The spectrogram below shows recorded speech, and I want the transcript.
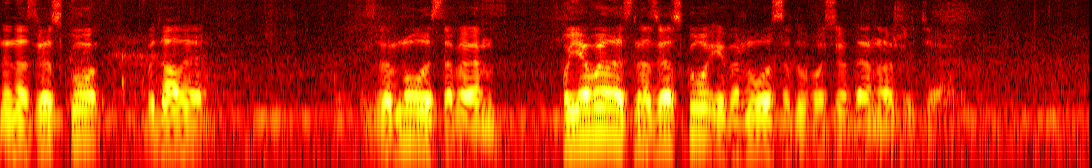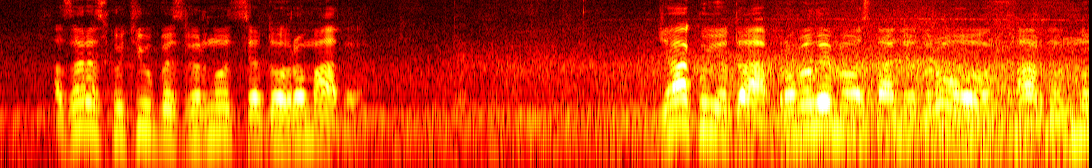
не на зв'язку, би дали, звернулися би, появилися на зв'язку і вернулися до повсякденного життя. А зараз хотів би звернутися до громади. Дякую, да, провели ми останню дорогу гарно. Ну,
